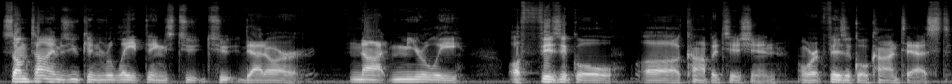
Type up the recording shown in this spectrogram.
Sometimes you can relate things to, to that are not merely a physical uh, competition or a physical contest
